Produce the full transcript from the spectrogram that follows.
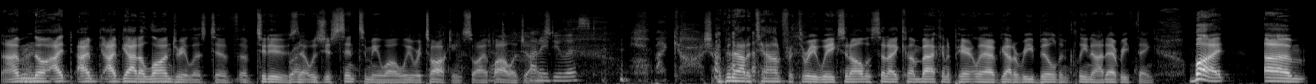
I'm no, I, I've, I've got a laundry list of, of to dos that was just sent to me while we were talking, so I apologize. Honeydew list. Oh my gosh, I've been out of town for three weeks, and all of a sudden I come back, and apparently I've got to rebuild and clean out everything. But um,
